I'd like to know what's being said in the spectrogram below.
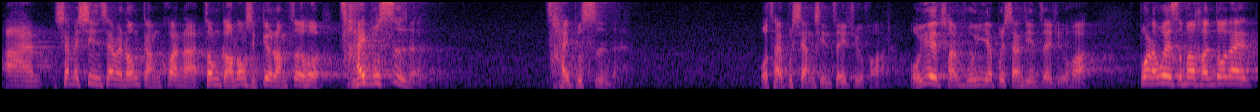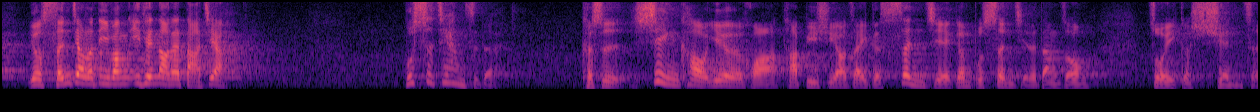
啊，下面信下面拢赶快啦，总搞东西叫人最后，才不是呢，才不是呢，我才不相信这句话。我越传福音越不相信这句话，不然为什么很多在有神教的地方一天到晚在打架？不是这样子的。可是信靠耶和华，他必须要在一个圣洁跟不圣洁的当中做一个选择，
